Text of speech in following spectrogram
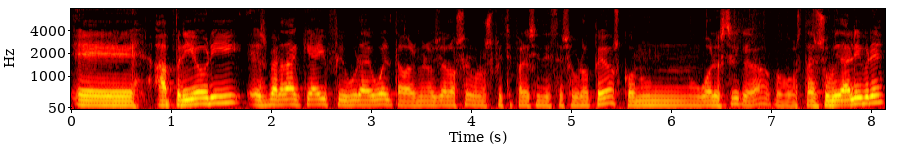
Eh, a priori es verdad que hay figura de vuelta, o al menos ya lo observo en los principales índices europeos, con un Wall Street que está en subida libre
